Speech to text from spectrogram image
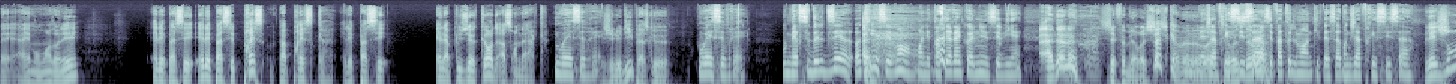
mais à un moment donné, elle est passée, elle est passée presque, pas presque, elle est passée, elle a plusieurs cordes à son arc. Ouais, c'est vrai. Je le dis parce que Ouais, c'est vrai. Merci de le dire. OK, c'est bon. On est en terrain connu, c'est bien. ah non, non, j'ai fait mes recherches quand même. Mais j'apprécie ça. C'est pas tout le monde qui fait ça, donc j'apprécie ça. Les gens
